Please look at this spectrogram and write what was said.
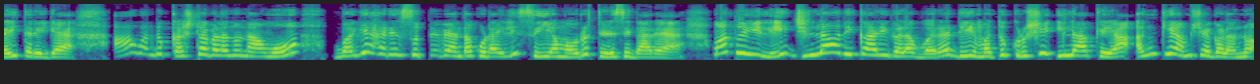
ರೈತರಿಗೆ. ಆ ಒಂದು ಕಷ್ಟಗಳನ್ನು ನಾವು ಬಗೆಹರಿಸುತ್ತೇವೆ ಅಂತ ಕೂಡ ಇಲ್ಲಿ ಸಿಎಂ ಅವರು ತಿಳಿಸಿದ್ದಾರೆ. ಮತ್ತು ಇಲ್ಲಿ ಜಿಲ್ಲಾಧಿಕಾರಿಗಳ ವರದಿ ಮತ್ತು ಕೃಷಿ ಇಲಾಖೆಯ ಅಂಕಿ ಅಂಶಗಳನ್ನು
